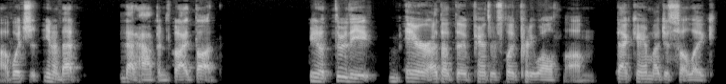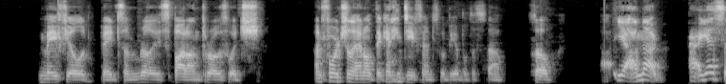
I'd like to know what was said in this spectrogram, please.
uh, which you know that that happens. But I thought, you know, through the air, I thought the Panthers played pretty well. Um, that game, I just felt like Mayfield made some really spot on throws, which unfortunately I don't think any defense would be able to stop. So, uh, yeah, I'm not. I guess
